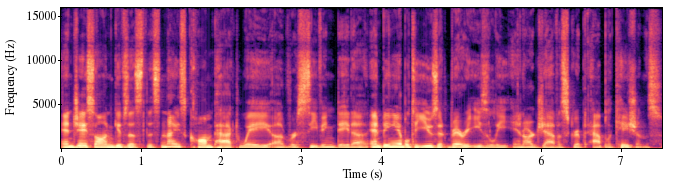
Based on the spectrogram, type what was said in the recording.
And JSON gives us this nice compact way of receiving data and being able to use it very easily in our JavaScript applications.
